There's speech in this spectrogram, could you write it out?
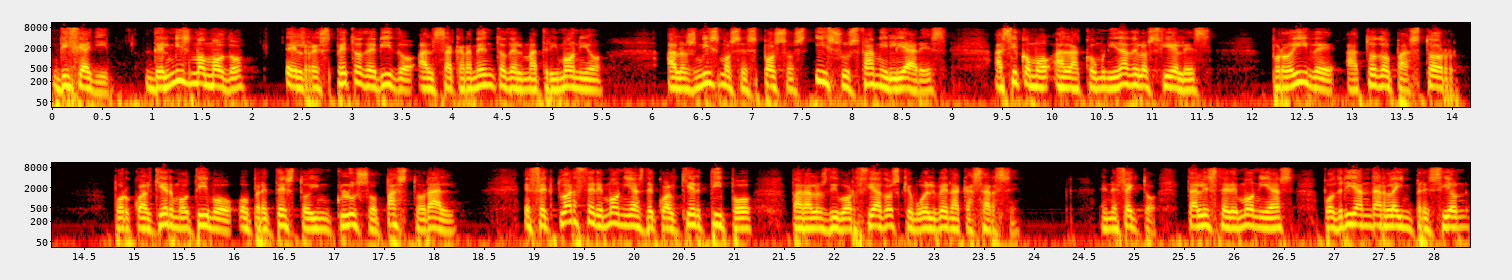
Dice allí, del mismo modo, el respeto debido al sacramento del matrimonio a los mismos esposos y sus familiares, así como a la comunidad de los fieles, prohíbe a todo pastor, por cualquier motivo o pretexto incluso pastoral, efectuar ceremonias de cualquier tipo para los divorciados que vuelven a casarse. En efecto, tales ceremonias podrían dar la impresión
